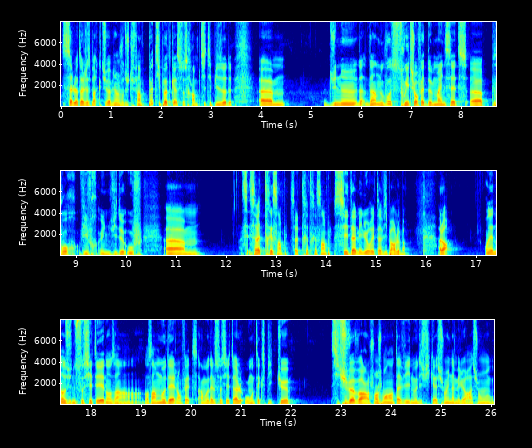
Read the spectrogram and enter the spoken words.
Salut à toi, j'espère que tu vas bien. Aujourd'hui, je te fais un petit podcast, ce sera un petit épisode euh, d'un nouveau switch en fait de mindset euh, pour vivre une vie de ouf. Euh, ça va être très simple, ça va être très très simple. C'est d'améliorer ta vie par le bas. Alors, on est dans une société, dans un, dans un modèle en fait, un modèle sociétal où on t'explique que si tu veux avoir un changement dans ta vie, une modification, une amélioration,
